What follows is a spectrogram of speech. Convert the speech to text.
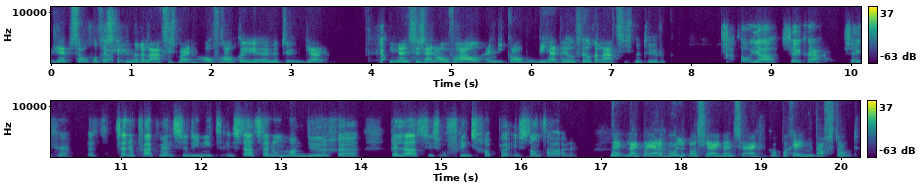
je hebt zoveel verschillende relaties, maar overal kun je natuurlijk. Ja, ja. Die mensen zijn overal en die, komen, die hebben heel veel relaties natuurlijk. Oh ja, zeker. zeker. Het zijn ook vaak mensen die niet in staat zijn om langdurige relaties of vriendschappen in stand te houden. Nee, lijkt mij erg moeilijk als jij mensen eigenlijk op een gegeven moment afstoot.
